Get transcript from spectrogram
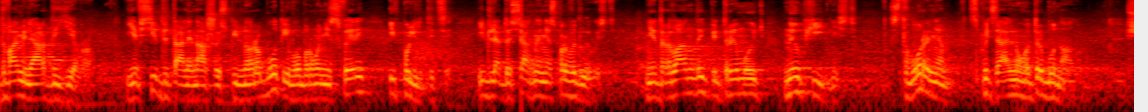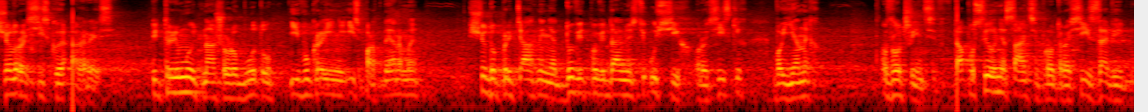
2 мільярди євро. Є всі деталі нашої спільної роботи і в оборонній сфері, і в політиці, і для досягнення справедливості. Нідерланди підтримують необхідність створення спеціального трибуналу щодо російської агресії, підтримують нашу роботу і в Україні, і з партнерами щодо притягнення до відповідальності усіх російських воєнних злочинців та посилення санкцій проти Росії за війну.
